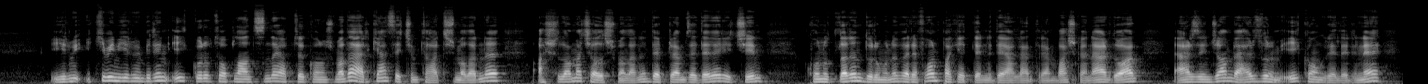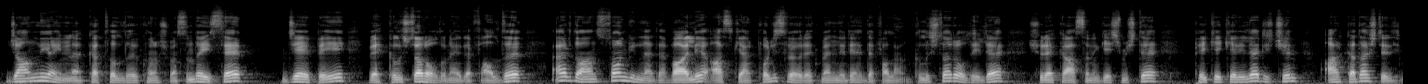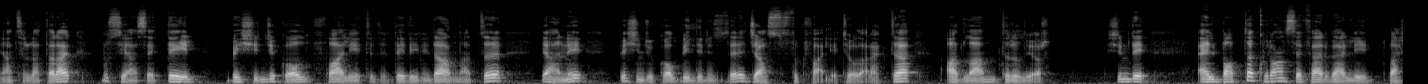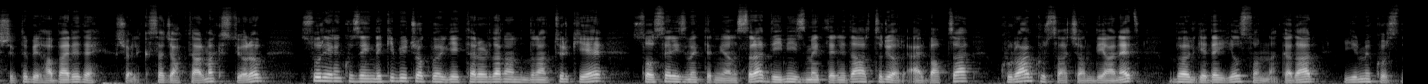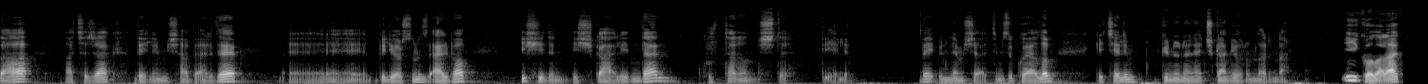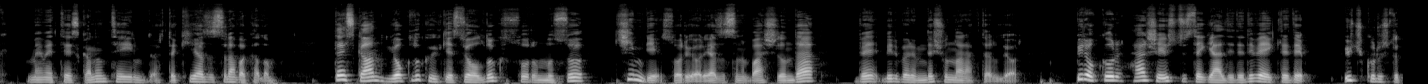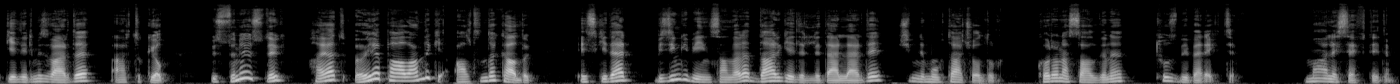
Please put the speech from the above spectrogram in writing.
20, 2021'in ilk grup toplantısında yaptığı konuşmada erken seçim tartışmalarını, aşılama çalışmalarını depremzedeler için konutların durumunu ve reform paketlerini değerlendiren Başkan Erdoğan, Erzincan ve Erzurum il kongrelerine canlı yayınla katıldığı konuşmasında ise CHP'yi ve Kılıçdaroğlu'nu hedef aldı. Erdoğan son günlerde vali, asker, polis ve öğretmenleri hedef alan Kılıçdaroğlu ile şürekasını geçmişte PKK'liler için arkadaş dediğini hatırlatarak bu siyaset değil 5. kol faaliyetidir dediğini de anlattı. Yani 5. kol bildiğiniz üzere casusluk faaliyeti olarak da adlandırılıyor. Şimdi Elbap'ta Kur'an seferberliği başlıklı bir haberi de şöyle kısaca aktarmak istiyorum. Suriye'nin kuzeyindeki birçok bölgeyi terörden arındıran Türkiye, sosyal hizmetlerin yanı sıra dini hizmetlerini de artırıyor. Elbap'ta Kur'an kursu açan Diyanet, bölgede yıl sonuna kadar 20 kurs daha açacak denilmiş haberde. Ee, biliyorsunuz Elbap IŞİD'in işgalinden kurtarılmıştı diyelim. Ve ünlem işaretimizi koyalım. Geçelim günün öne çıkan yorumlarına. İlk olarak Mehmet Tezkan'ın T24'teki yazısına bakalım. Tezkan yokluk ülkesi olduk sorumlusu kim diye soruyor yazısının başlığında ve bir bölümde şunlar aktarılıyor. Bir okur her şey üst üste geldi dedi ve ekledi. 3 kuruşluk gelirimiz vardı artık yok. Üstüne üstlük hayat öyle pahalandı ki altında kaldık. Eskiden bizim gibi insanlara dar gelirli derlerdi, şimdi muhtaç olduk. Korona salgını tuz biber ekti. Maalesef dedim.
